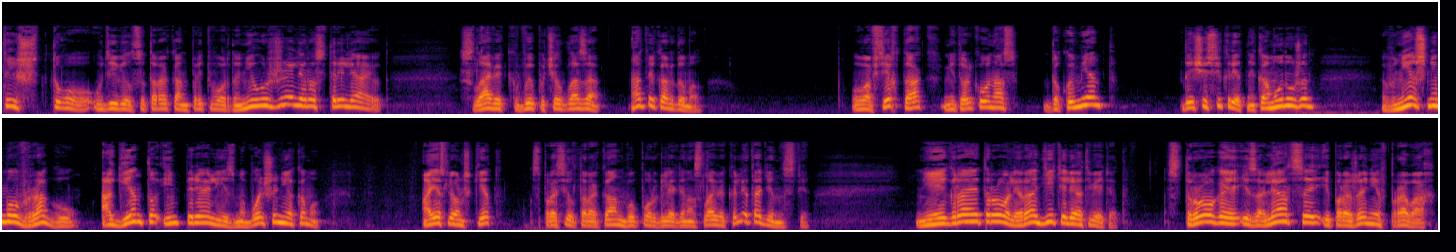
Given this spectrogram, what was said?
ты что!» — удивился таракан притворно. «Неужели расстреляют?» Славик выпучил глаза. «А ты как думал?» «Во всех так, не только у нас. Документ, да еще секретный. Кому нужен?» «Внешнему врагу, агенту империализма, больше некому». «А если он шкет?» — спросил таракан, в упор глядя на Славика, лет одиннадцати. «Не играет роли, родители ответят. Строгая изоляция и поражение в правах».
